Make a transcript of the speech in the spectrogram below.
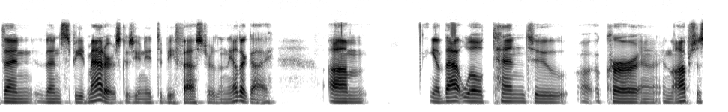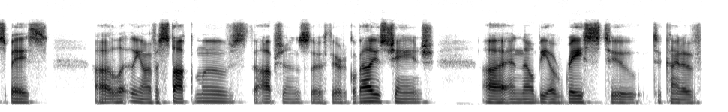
then then speed matters because you need to be faster than the other guy. Um, you know that will tend to uh, occur in, in, the option space. Uh, you know, if a stock moves, the options, the theoretical values change, uh, and there'll be a race to to kind of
